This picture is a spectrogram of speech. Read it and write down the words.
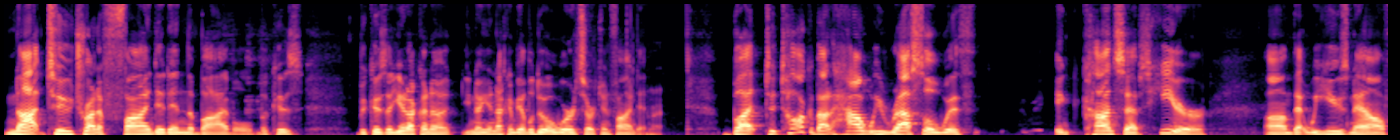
not to try to find it in the Bible because because you're not going to you know you're not going to be able to do a word search and find it. But to talk about how we wrestle with concepts here um, that we use now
